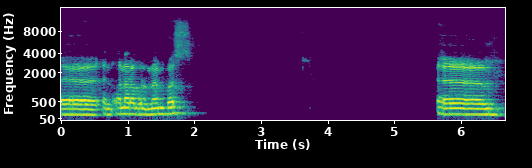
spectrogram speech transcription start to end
uh, and honorable members. Um,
